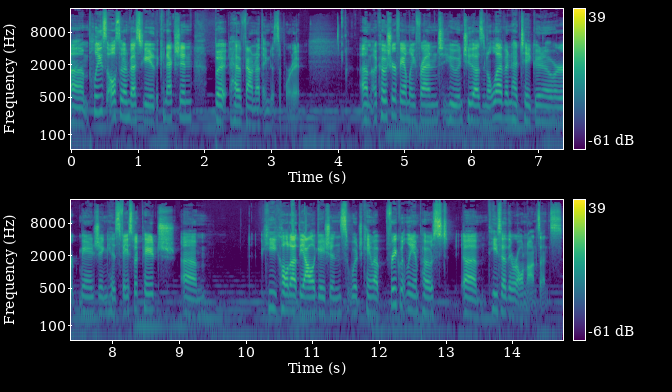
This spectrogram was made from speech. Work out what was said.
Um, police also investigated the connection, but have found nothing to support it. Um, a Koecher family friend who in 2011 had taken over managing his Facebook page, um, he called out the allegations, which came up frequently in post. Um, he said they were all nonsense.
